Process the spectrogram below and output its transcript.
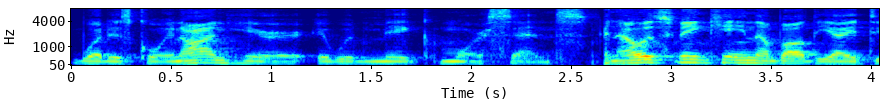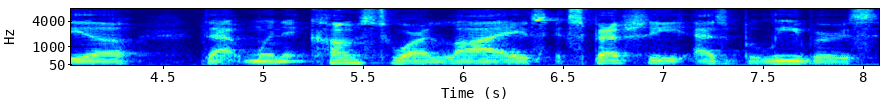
what is going on here, it would make more sense. And I was thinking about the idea that when it comes to our lives, especially as believers,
